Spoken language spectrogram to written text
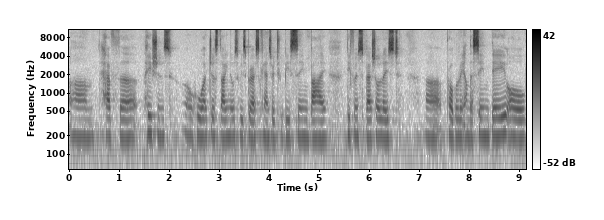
um, have the patients uh, who are just diagnosed with breast cancer to be seen by different specialists uh, probably on the same day or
